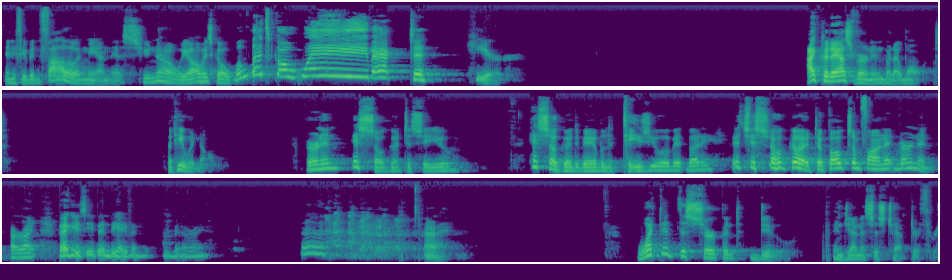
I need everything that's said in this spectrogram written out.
And if you've been following me on this, you know we always go, well, let's go way back to here. I could ask Vernon, but I won't but he would know. Vernon, it's so good to see you. It's so good to be able to tease you a bit, buddy. It's just so good to poke some fun at Vernon. All right. Peggy, has he been behaving? You been all right? Eh. All right. What did the serpent do in Genesis chapter 3?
